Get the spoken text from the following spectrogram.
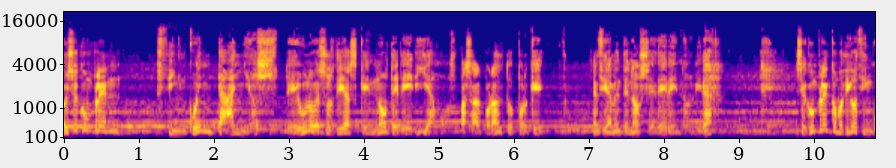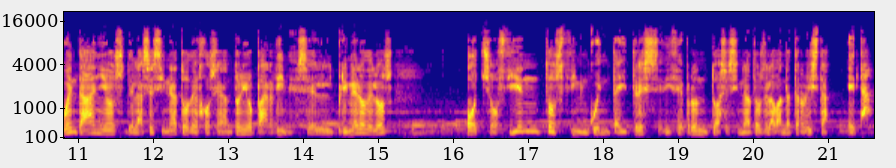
Hoy se cumplen 50 años de uno de esos días que no deberíamos pasar por alto porque sencillamente no se deben olvidar. Se cumplen, como digo, 50 años del asesinato de José Antonio Pardines, el primero de los 853, se dice pronto, asesinatos de la banda terrorista ETA.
